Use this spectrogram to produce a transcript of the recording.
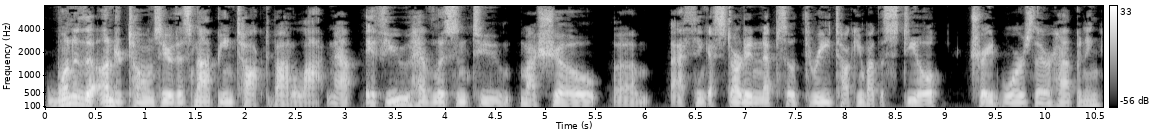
One of the undertones here that's not being talked about a lot. Now, if you have listened to my show, um, I think I started in episode three talking about the steel trade wars that are happening.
